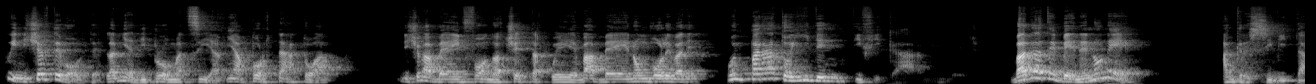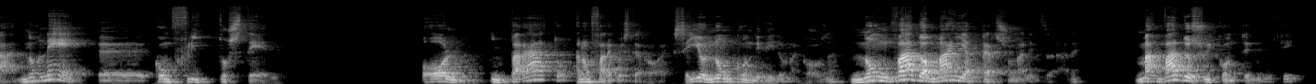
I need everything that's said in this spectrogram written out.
Quindi certe volte la mia diplomazia mi ha portato a dice vabbè in fondo accetta qui, vabbè non voleva dire ho imparato a identificarmi invece. Badate bene, non è aggressività, non è eh, conflitto sterile. Ho imparato a non fare questo errore. Se io non condivido una cosa, non vado mai a personalizzare, ma vado sui contenuti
